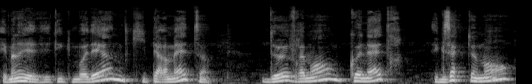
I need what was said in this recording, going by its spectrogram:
Et maintenant, il y a des techniques modernes qui permettent de vraiment connaître exactement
